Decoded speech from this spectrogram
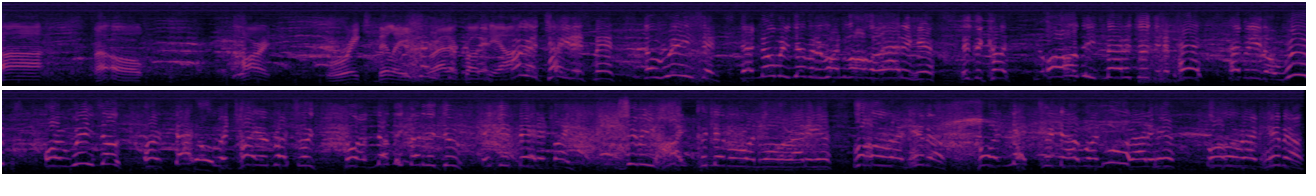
Uh, uh-oh. Rakes Billy right across the I'm going to tell you this, man. The reason that nobody's ever to run Lawler out of here is because all these managers in the past have been either whoops or weasels or fat old retired wrestlers who have nothing better to do than give bad advice. Jimmy Hart could never run Lawler out of here. Lawler ran him out. Cornette could not run Lawler out of here. Lawler ran him out.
